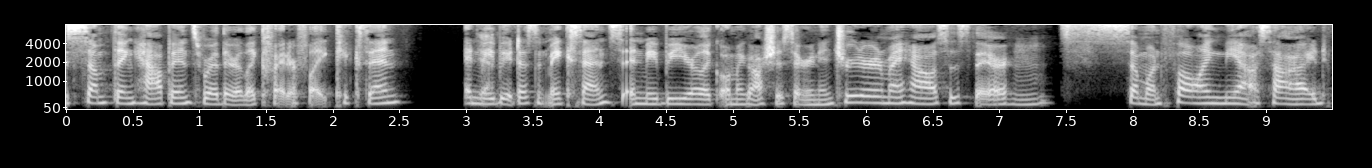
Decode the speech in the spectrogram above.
something happens where their like fight or flight kicks in and yeah. maybe it doesn't make sense and maybe you're like oh my gosh is there an intruder in my house is there mm-hmm. someone following me outside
